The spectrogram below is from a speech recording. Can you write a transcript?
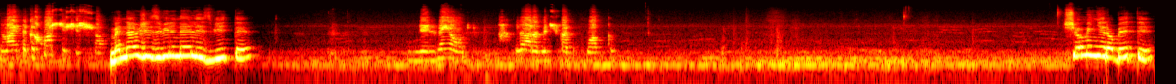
немає таких коштів чи що? Мене вже звільнили звідти. Звільнили. Зараз зачекайте, будь ласка. Що мені робити?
